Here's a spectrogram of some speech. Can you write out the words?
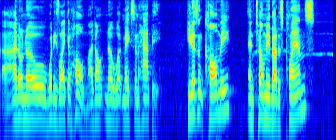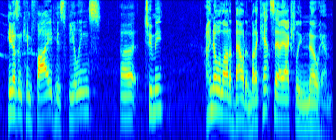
I don't know what he's like at home. I don't know what makes him happy. He doesn't call me and tell me about his plans. He doesn't confide his feelings uh, to me. I know a lot about him, but I can't say I actually know him.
